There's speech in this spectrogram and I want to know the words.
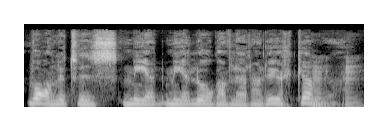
Vanligtvis med mer lågavlönade yrken. Mm,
